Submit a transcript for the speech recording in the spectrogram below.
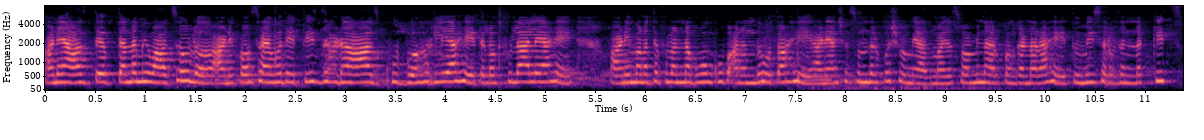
आणि आज ते त्यांना मी वाचवलं आणि पावसाळ्यामध्ये तीच झाडं आज खूप बहरली आहे त्याला फुलं आले आहे. आणि मला त्या फुलांना बघून खूप आनंद होत आहे. आणि असे सुंदर पुष्प मी आज माझ्या स्वामींना अर्पण करणार आहे. तुम्ही सर्वजण नक्कीच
